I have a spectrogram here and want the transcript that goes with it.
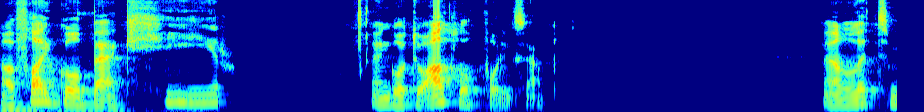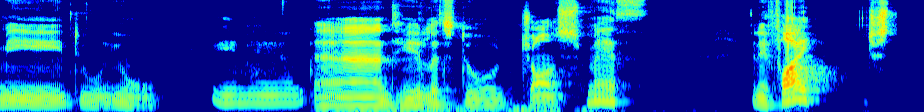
Now if I go back here and go to Outlook, for example, and let me do new email, and here let's do John Smith. And if I just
